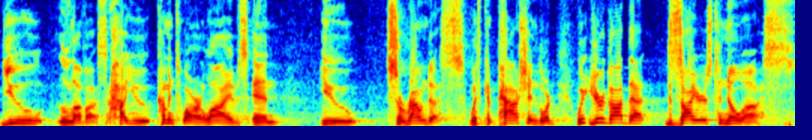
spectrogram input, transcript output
you love us, how you come into our lives and you surround us with compassion. Lord, you're God that desires to know us.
